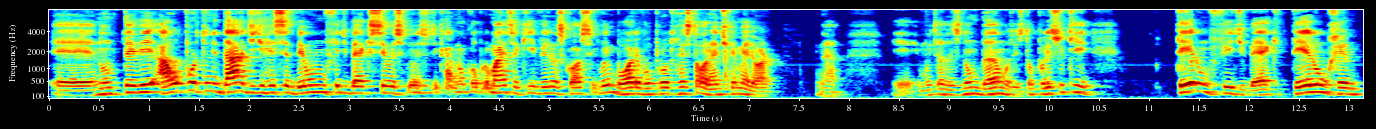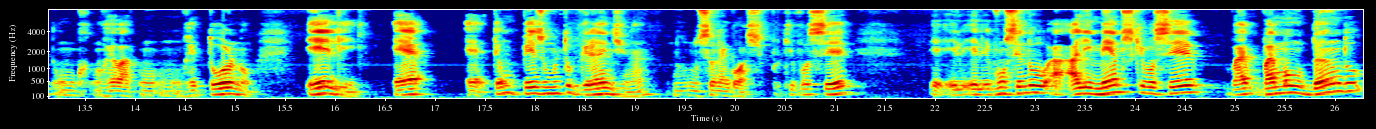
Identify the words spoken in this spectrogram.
é, não teve a oportunidade de receber um feedback seu, de cara, não compro mais isso aqui, vira as costas e vou embora, vou para outro restaurante que é melhor, né? E muitas vezes não damos isso. Então, por isso que ter um feedback, ter um, re, um, um, um, retorno, ele é, é tem um peso muito grande, né, no, no seu negócio, porque você ele, ele vão sendo alimentos que você vai, vai moldando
